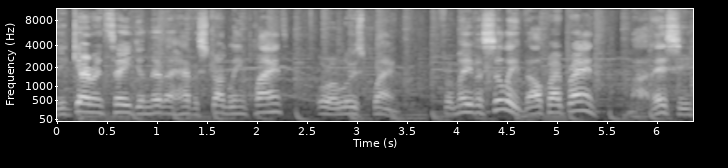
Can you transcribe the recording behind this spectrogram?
you're guaranteed you'll never have a struggling plant or a loose plant. From me, Vasili, Velcro brand, Maresi.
